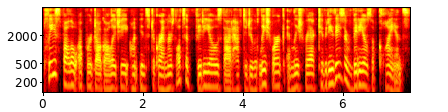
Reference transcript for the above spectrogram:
Please follow Upward Dogology on Instagram. There's lots of videos that have to do with leash work and leash reactivity. These are videos of clients.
